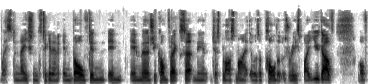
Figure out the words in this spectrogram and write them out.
Western nations to get involved in, in, in military conflicts. Certainly, just last night, there was a poll that was released by YouGov of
